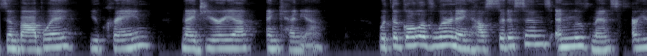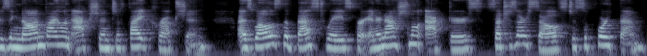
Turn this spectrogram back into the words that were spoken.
Zimbabwe, Ukraine, Nigeria, and Kenya, with the goal of learning how citizens and movements are using nonviolent action to fight corruption, as well as the best ways for international actors, such as ourselves, to support them.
